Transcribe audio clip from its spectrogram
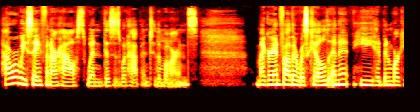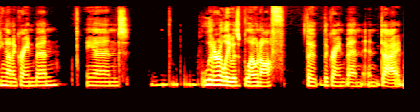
how were we safe in our house when this is what happened to the mm. barns? My grandfather was killed in it. He had been working on a grain bin and literally was blown off the, the grain bin and died.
